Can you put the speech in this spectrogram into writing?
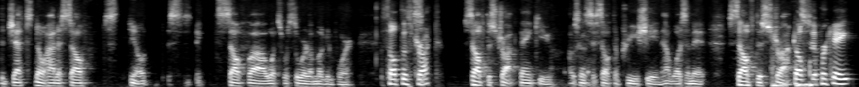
The Jets know how to self, you know, self. Uh, what's what's the word I'm looking for? Self destruct, Self destruct. Thank you. I was going to say self depreciate. That wasn't it. Self destruct. self deprecate.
